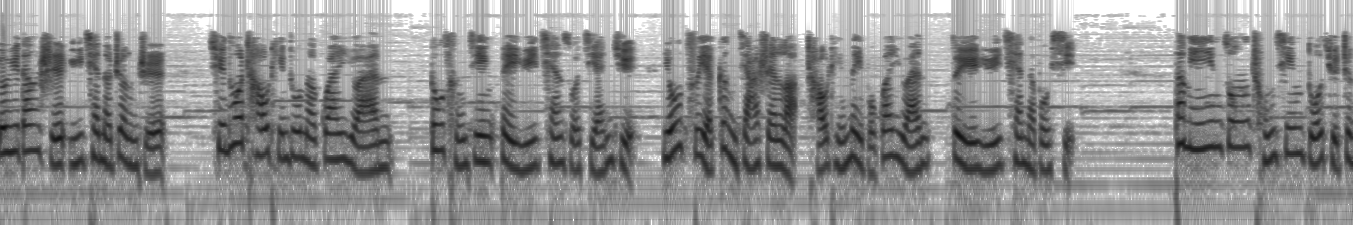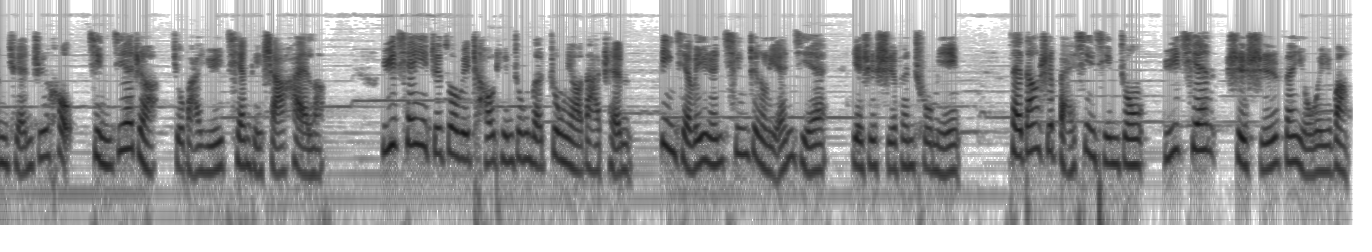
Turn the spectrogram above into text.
由于当时于谦的正直，许多朝廷中的官员都曾经被于谦所检举。由此也更加深了朝廷内部官员对于于谦的不喜。当明英宗重新夺取政权之后，紧接着就把于谦给杀害了。于谦一直作为朝廷中的重要大臣，并且为人清正廉洁，也是十分出名。在当时百姓心中，于谦是十分有威望，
